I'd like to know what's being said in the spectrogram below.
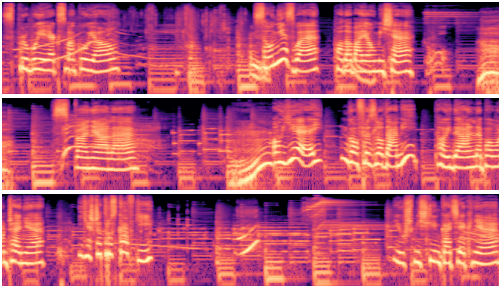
Spróbuję jak smakują. Są niezłe. Podobają mi się. Wspaniale. Ojej, gofry z lodami? To idealne połączenie. I jeszcze truskawki. Już mi ślinka cieknie.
